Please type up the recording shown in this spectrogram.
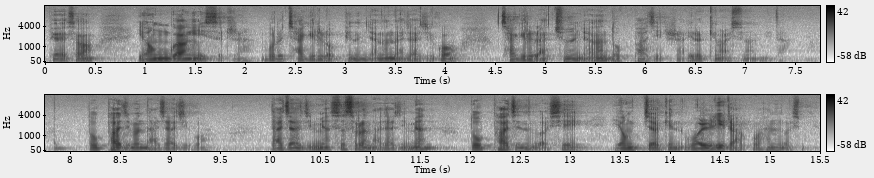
앞에서 영광이 있으리라. 무릇 자기를 높이는 자는 낮아지고 자기를 낮추는 자는 높아지리라. 이렇게 말씀합니다. 높아지면 낮아지고 낮아지면 스스로 낮아지면 높아지는 것이 영적인 원리라고 하는 것입니다.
